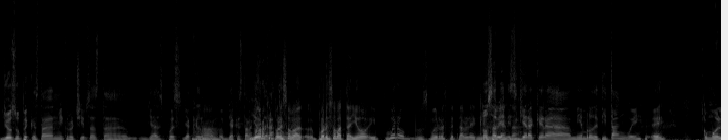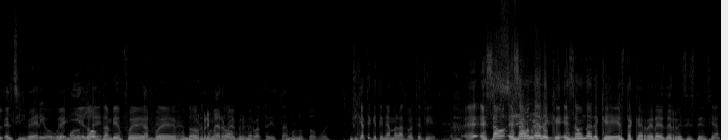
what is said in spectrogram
Yo supe que estaban microchips hasta ya después, ya que, lo ya que estaba en Yo creo que por eso, por eso batalló y bueno, pues muy respetable. que. No sabía ni siquiera que era miembro de Titán, güey. Eh, Como el, el Silverio, güey. Molotov el de- también fue, también fue fundador el primer, de Molotov. el primer baterista de. Molotov, güey. Y fíjate que tenía mala suerte. eh, esa, Sí, esa onda de que esa onda de que esta carrera es de resistencia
